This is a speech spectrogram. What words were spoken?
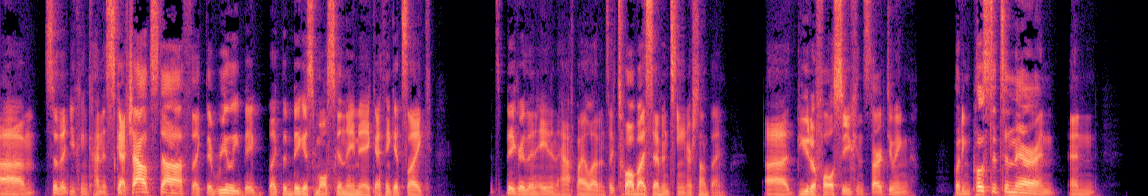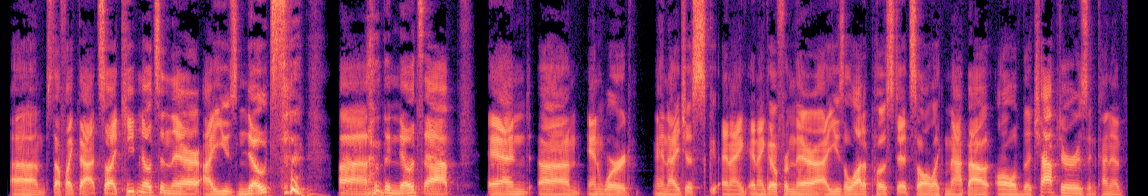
um, so that you can kind of sketch out stuff like the really big like the biggest moleskin they make. I think it's like it's bigger than eight and a half by 11. It's like 12 by 17 or something. Uh, beautiful. So you can start doing, putting post-its in there and, and, um, stuff like that. So I keep notes in there. I use notes, uh, the notes app and, um, and word. And I just, and I, and I go from there. I use a lot of post-its. So I'll like map out all of the chapters and kind of,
